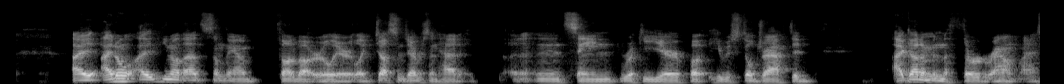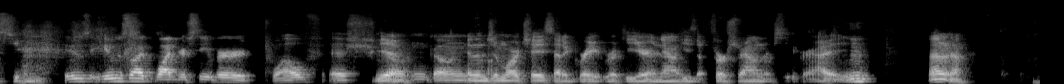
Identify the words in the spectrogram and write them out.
I I don't I you know that's something I thought about earlier. Like Justin Jefferson had an insane rookie year, but he was still drafted. I got him in the third round last year. He was he was like wide receiver twelve ish. Yeah, going, going. And then Ja'Marr Chase had a great rookie year, and now he's a first round receiver. I I don't know.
